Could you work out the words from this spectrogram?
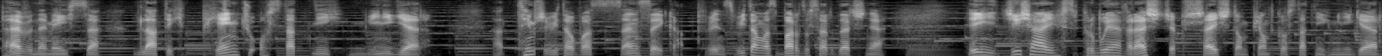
pewne miejsce dla tych pięciu ostatnich minigier. A tym przywitał was Sensei Cup, więc witam was bardzo serdecznie. I dzisiaj spróbuję wreszcie przejść tą piątkę ostatnich minigier.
